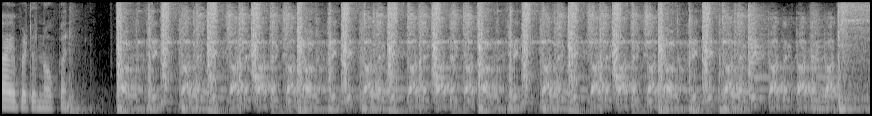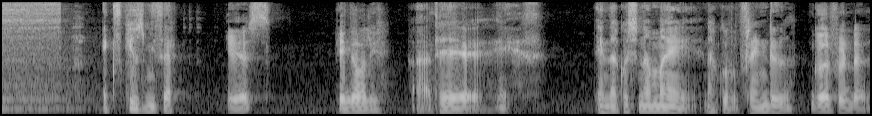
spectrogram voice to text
పై button open excuse me sir yes ఏం కావాలి? అదే ఇందాక వచ్చిన అమ్మాయి నాకు ఫ్రెండ్ గర్ల్ ఫ్రెండ్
